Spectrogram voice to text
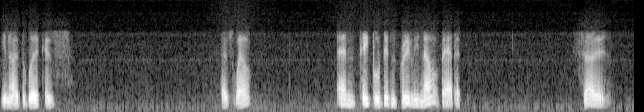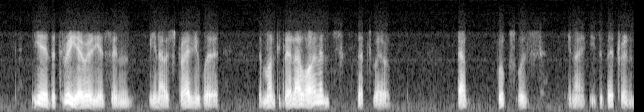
you know, the workers as well. And people didn't really know about it. So, yeah, the three areas in, you know, Australia were the Montebello Islands. That's where Doug Brooks was, you know, he's a veteran.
